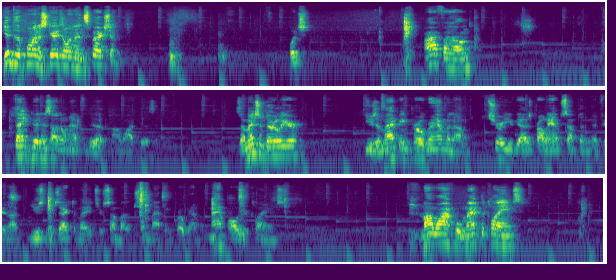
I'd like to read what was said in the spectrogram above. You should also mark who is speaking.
Speaker 1: Getting to the point of scheduling an inspection, which I found, thank goodness I don't have to do it. My wife does it. As I mentioned earlier, use a mapping program, and I'm sure you guys probably have something if you're not using Xactimates or some, some mapping program, map all your claims. My wife will map the claims.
